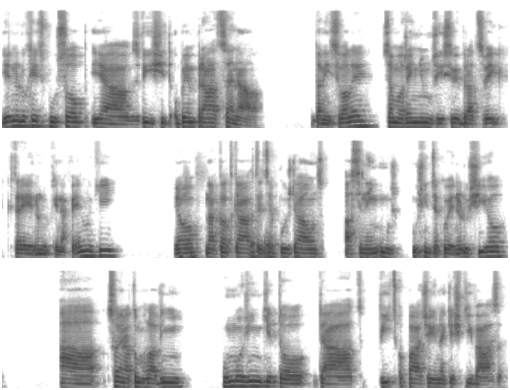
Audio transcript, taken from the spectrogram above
Jednoduchý způsob, jak zvýšit objem práce na daný svaly. Samozřejmě musíš si vybrat cvik, který je jednoduchý na fitnutí. Jo, na kladkách, Jasně. trice pushdowns, asi není už, už nic jako jednoduššího. A co je na tom hlavní, umožní ti to dát víc opáček na těžký váze.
